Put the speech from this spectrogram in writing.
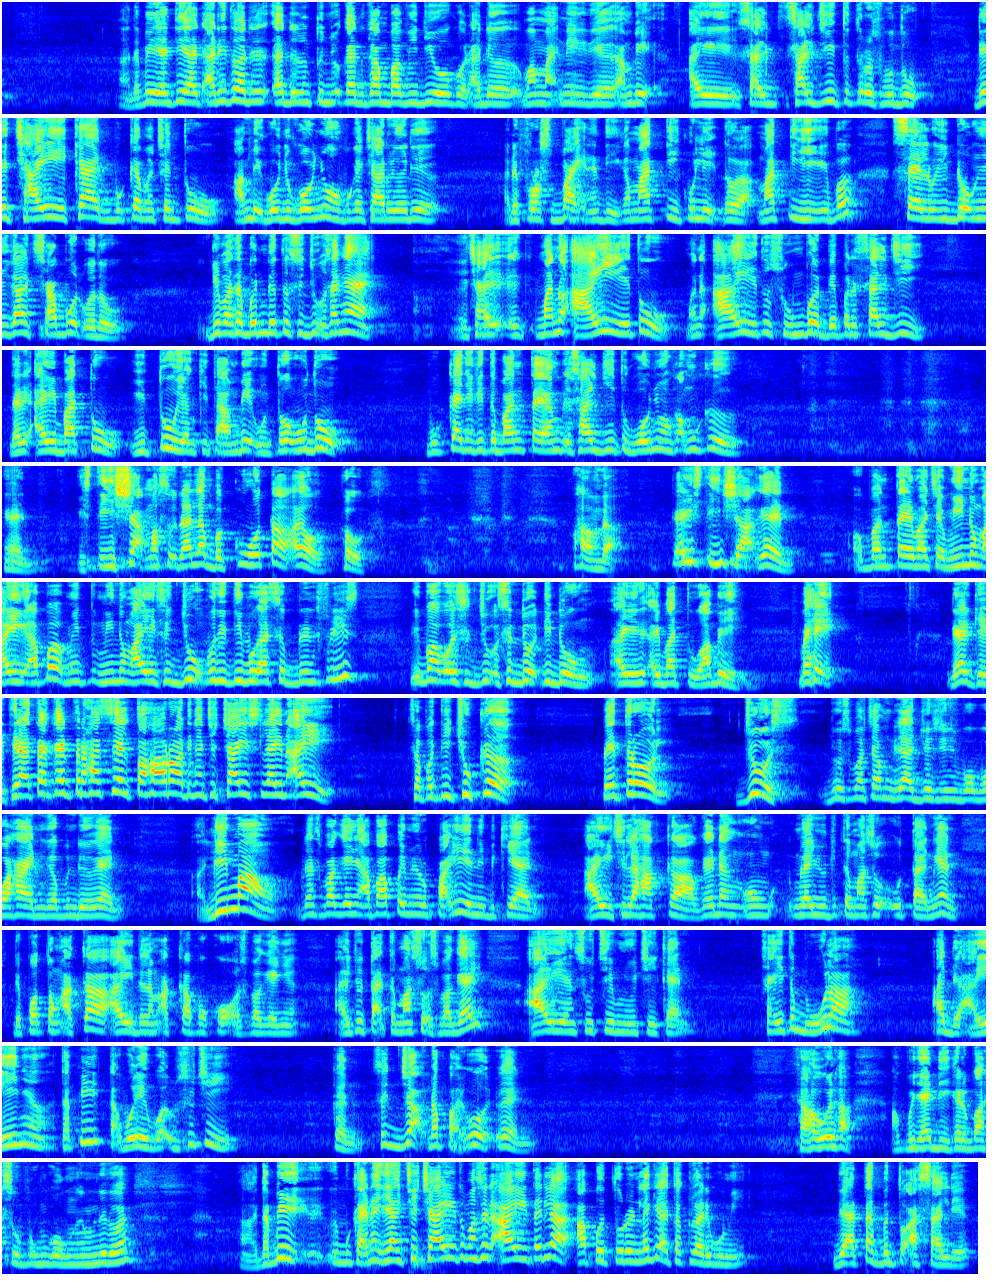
Ha, tapi nanti hari tu ada ada tunjukkan gambar video kot. Ada mamat ni dia ambil air sal, salji tu terus wuduk. Dia cairkan bukan macam tu. Ambil gonyoh-gonyoh bukan cara dia. Ada frostbite nanti kan mati kulit tu tak? Mati apa? Sel hidung ni kan cabut tu. Dia pasal benda tu sejuk sangat. Cair, mana air tu? Mana air tu sumber daripada salji. Dari air batu. Itu yang kita ambil untuk wuduk. Bukannya kita bantai ambil salji tu gonyoh kat muka. Kan? Istinsyak masuk dalam beku otak tau. Oh. Faham tak? Kan istinsyak kan? Oh, bantai macam minum air apa? Minum air sejuk pun tiba-tiba rasa brain freeze. Tiba tiba sejuk sedut hidung air, air batu habis. Baik. Dan okay, tidak akan terhasil tahara dengan cecair selain air. Seperti cuka, petrol, jus. Jus macam ni lah, jus, jus buah-buahan ke benda kan. Ah, limau dan sebagainya. Apa-apa yang menyerupai yang demikian. Air celah akar. Kadang orang Melayu kita masuk hutan kan. Dia potong akar, air dalam akar pokok sebagainya. Air itu tak termasuk sebagai air yang suci menyucikan. Cair tebu lah. Ada airnya. Tapi tak boleh buat bersuci. Kan? Sejak dapat kot kan? Tahulah apa jadi kalau basuh punggung benda tu kan ha, tapi bukan eh? yang cecair tu maksudnya air tadi lah. Apa turun lagi atau keluar dari bumi? Di atas bentuk asal dia.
